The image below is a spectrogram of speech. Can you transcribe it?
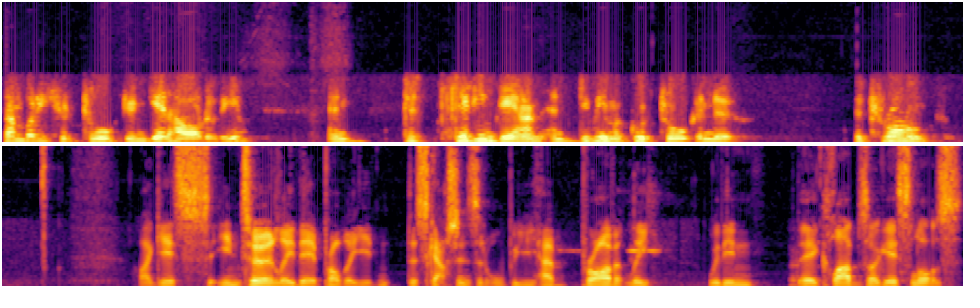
Somebody should talk to him, get hold of him, and just sit him down and give him a good talking to. It's wrong. I guess internally they're probably discussions that will be had privately within their clubs. I guess, Loz.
